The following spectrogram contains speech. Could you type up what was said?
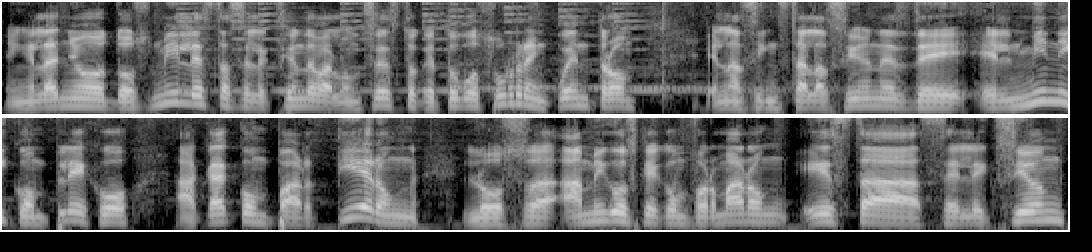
en el año 2000. Esta selección de baloncesto que tuvo su reencuentro en las instalaciones del el mini complejo. Acá compartieron los uh, amigos que conformaron esta selección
